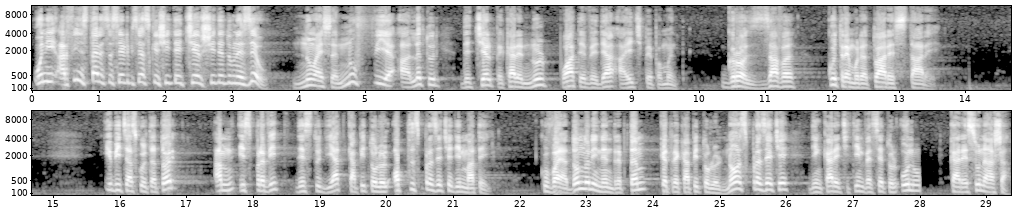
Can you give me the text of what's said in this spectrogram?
Unii ar fi în stare să se lipsească și de cer și de Dumnezeu, numai să nu fie alături de cel pe care nu-l poate vedea aici pe pământ. Grozavă, cutremurătoare stare. Iubiți ascultători, am isprăvit de studiat capitolul 18 din Matei. Cu voia Domnului ne îndreptăm către capitolul 19, din care citim versetul 1, care sună așa.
